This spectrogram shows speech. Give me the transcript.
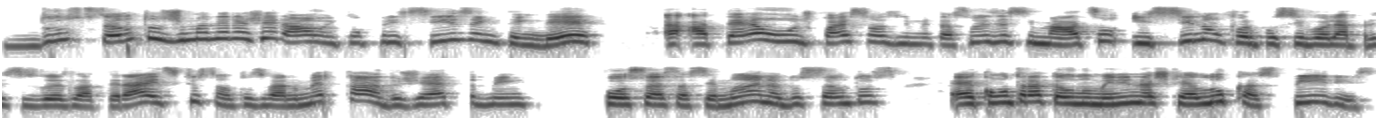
do Santos de maneira geral. Então, precisa entender até onde, quais são as limitações desse Matson, e se não for possível olhar para esses dois laterais, que o Santos vai no mercado. Já é também postou essa semana do Santos é, contratando um menino, acho que é Lucas Pires,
